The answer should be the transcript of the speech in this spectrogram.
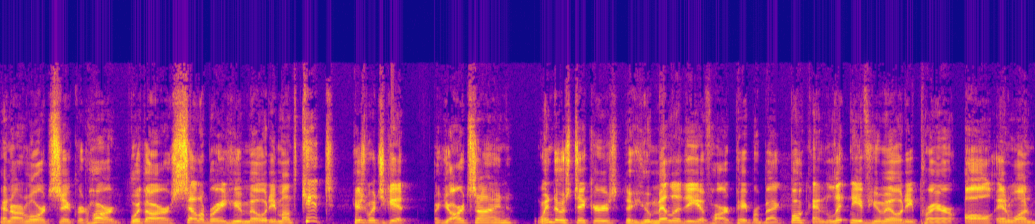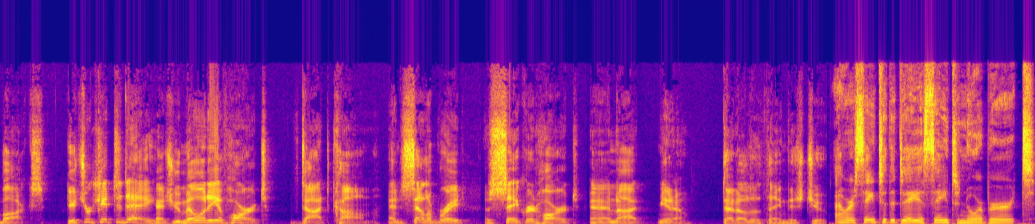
and our Lord's Sacred Heart with our Celebrate Humility Month kit. Here's what you get a yard sign, window stickers, the Humility of Heart paperback book, and Litany of Humility prayer all in one box. Get your kit today at humilityofheart.com and celebrate the Sacred Heart and not, you know, that other thing this June. Our saint of the day is Saint Norbert.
